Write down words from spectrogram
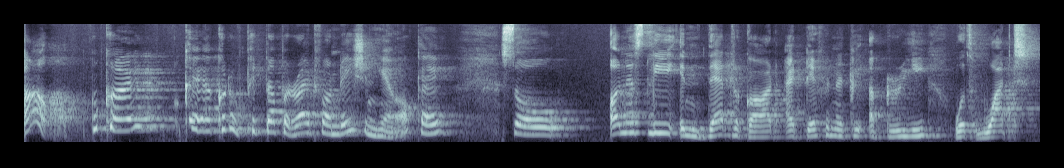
Oh, okay. Okay, I could have picked up a right foundation here. Okay. So, honestly, in that regard, I definitely agree with what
